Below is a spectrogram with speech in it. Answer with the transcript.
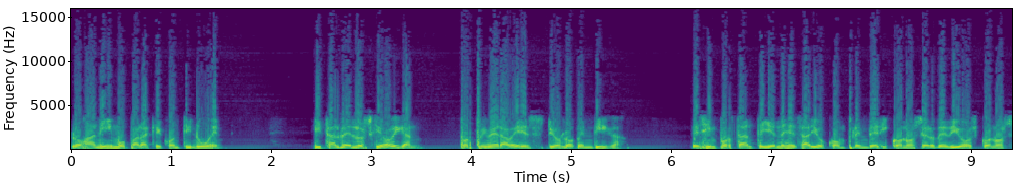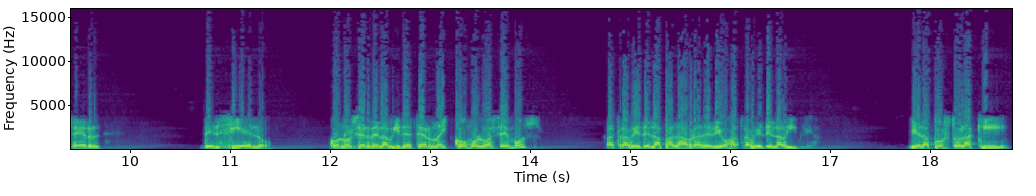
los animo para que continúen. Y tal vez los que oigan por primera vez, Dios los bendiga. Es importante y es necesario comprender y conocer de Dios, conocer del cielo, conocer de la vida eterna. ¿Y cómo lo hacemos? A través de la palabra de Dios, a través de la Biblia. Y el apóstol aquí,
